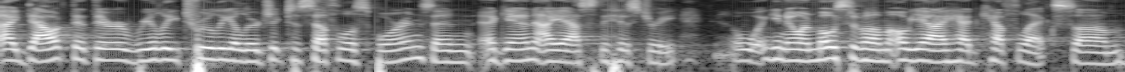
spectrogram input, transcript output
I doubt that they're really truly allergic to cephalosporins, and again, I ask the history. You know, and most of them, oh yeah, I had Keflex um,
